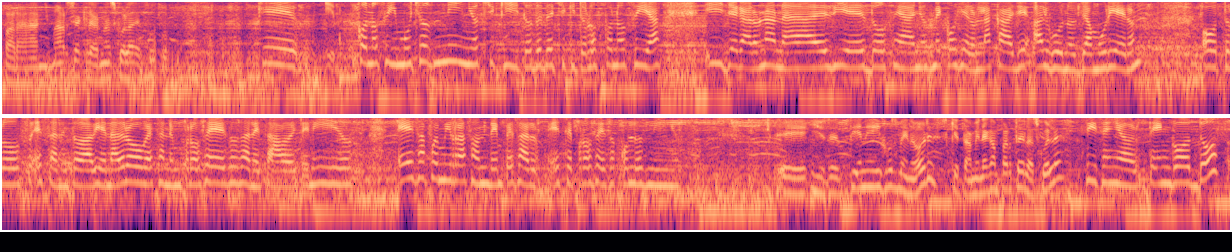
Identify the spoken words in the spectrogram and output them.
para animarse a crear una escuela de fútbol? que eh, conocí muchos niños chiquitos, desde chiquitos los conocía y llegaron a una edad de 10, 12 años, me cogieron la calle, algunos ya murieron, otros están todavía en la droga, están en procesos, han estado detenidos. Esa fue mi razón de empezar ese proceso con los niños. Eh, ¿Y usted tiene hijos menores que también hagan parte de la escuela? Sí, señor, tengo dos,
